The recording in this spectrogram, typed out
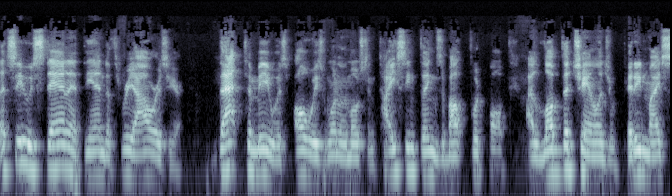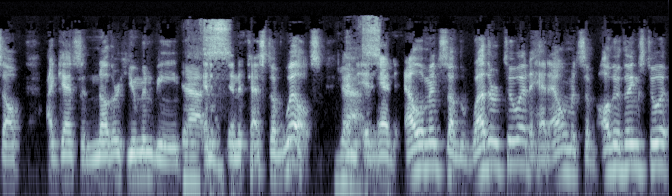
Let's see who's standing at the end of three hours here. That to me was always one of the most enticing things about football. I love the challenge of pitting myself against another human being Yes. and, and a test of wills. And it had elements of the weather to it. It had elements of other things to it.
